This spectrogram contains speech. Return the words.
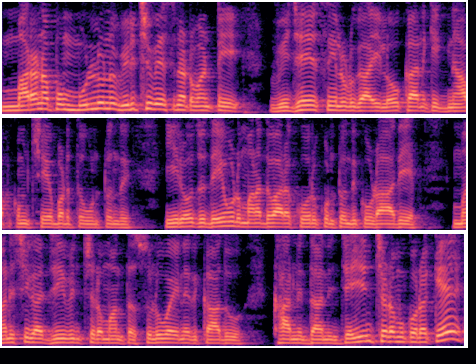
మరణపు ముళ్ళును విరిచివేసినటువంటి విజయశీలుడుగా ఈ లోకానికి జ్ఞాపకం చేయబడుతూ ఉంటుంది. ఈరోజు దేవుడు మన ద్వారా కోరుకుంటుంది కూడా అదే. మనిషిగా జీవించడం అంత సులువైనది కాదు. కానీ దాన్ని జయించడం కొరకే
